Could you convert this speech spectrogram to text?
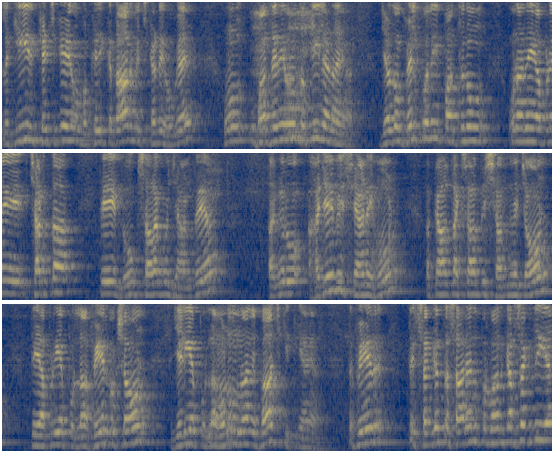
ਲਕੀਰ ਖਿੱਚ ਕੇ ਉਹ ਵੱਖਰੀ ਕਤਾਰ ਵਿੱਚ ਖੜੇ ਹੋ ਗਏ। ਹੁਣ ਪੰਥ ਨੇ ਉਹਨਾਂ ਤੋਂ ਕੀ ਲੈਣਾ ਆ? ਜਦੋਂ ਬਿਲਕੁਲ ਹੀ ਪੰਥ ਨੂੰ ਉਹਨਾਂ ਨੇ ਆਪਣੇ ਛੱਡਤਾ ਤੇ ਲੋਕ ਸਾਰਾ ਕੁਝ ਜਾਣਦੇ ਆ, ਅਗਰ ਉਹ ਹਜੇ ਵੀ ਸਿਆਣੇ ਹੋਣ, ਅਕਾਲ ਤਖਤ ਸਾਹਿਬ ਦੀ ਸ਼ਰਨ ਵਿੱਚ ਆਉਣ ਤੇ ਆਪਣੀਆਂ ਭੁੱਲਾਂ ਫੇਰ ਬਖਸ਼ਾਉਣ, ਜਿਹੜੀਆਂ ਭੁੱਲਾਂ ਹੁਣ ਉਹਨਾਂ ਨੇ ਬਾਅਦ ਚ ਕੀਤੀਆਂ ਆ ਤੇ ਫਿਰ ਤੇ ਸੰਗਤ ਤਾਂ ਸਾਰਿਆਂ ਨੂੰ ਪ੍ਰਵਾਨ ਕਰ ਸਕਦੀ ਆ।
